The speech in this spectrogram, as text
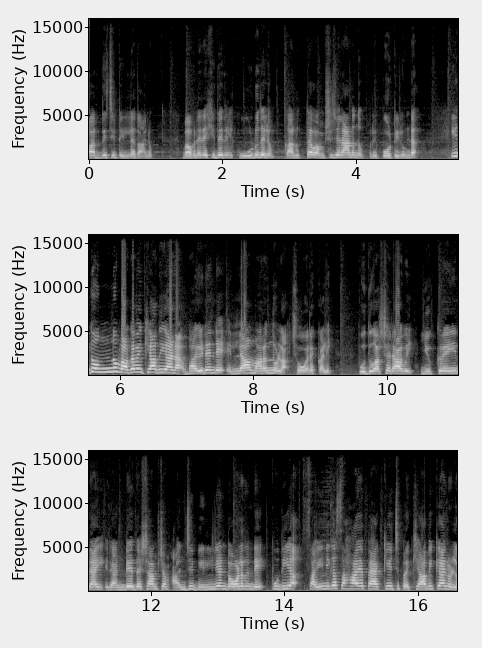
വർദ്ധിച്ചിട്ടില്ല താനും. ഭവനരഹിതരിൽ കൂടുതലും കറുത്ത വംശജരാണെന്നും റിപ്പോർട്ടിലുണ്ട്. ഇതൊന്നും വകവെക്കാതെയാണ് ബൈഡന്റെ എല്ലാം മറന്നുള്ള ചോരക്കളി. പുതുവർഷ രാവിൽ യുക്രൈനായി രണ്ടേ ദശാംശം അഞ്ച് ബില്യൺ ഡോളറിന്റെ പുതിയ സൈനിക സഹായ പാക്കേജ് പ്രഖ്യാപിക്കാനുള്ള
